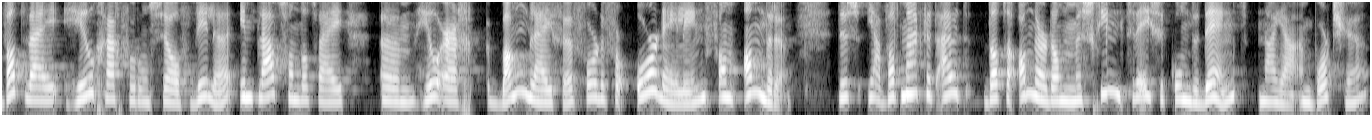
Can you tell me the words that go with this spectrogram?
wat wij heel graag voor onszelf willen, in plaats van dat wij um, heel erg bang blijven voor de veroordeling van anderen. Dus ja, wat maakt het uit dat de ander dan misschien twee seconden denkt, nou ja, een bordje,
